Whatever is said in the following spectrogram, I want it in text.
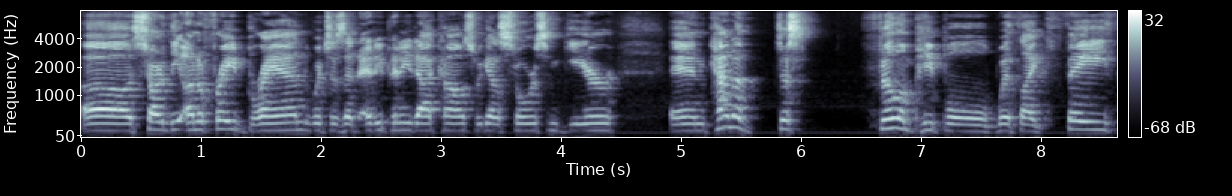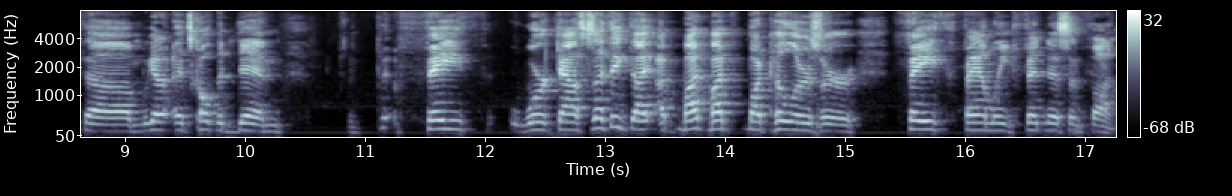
Uh, started the Unafraid brand, which is at eddiepenney.com. So we got to store some gear and kind of just filling people with like faith. Um, we got it's called the Den. Faith, workouts because I think I, my, my my pillars are faith, family, fitness, and fun.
